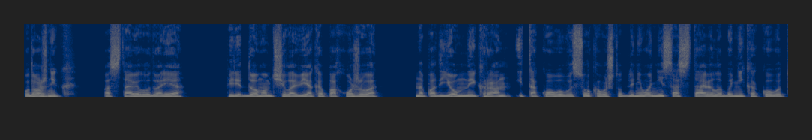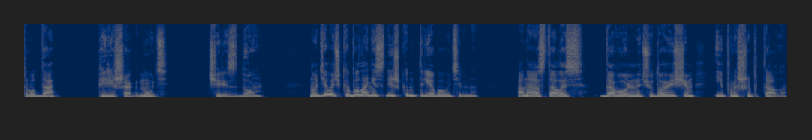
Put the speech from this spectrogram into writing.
Художник поставил во дворе перед домом человека, похожего на подъемный кран и такого высокого, что для него не составило бы никакого труда перешагнуть через дом. Но девочка была не слишком требовательна. Она осталась довольно чудовищем и прошептала.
